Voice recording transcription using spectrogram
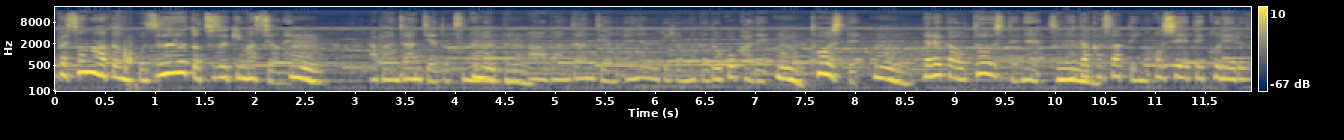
っぱりその後もこうずーっと続きますよね、うん。アバンダンティアとつながったら、うんあアバンダンティアのエネルギーがまたどこかでうん。通してうん。誰かを通してねその豊かさっていうのを教えてくれる、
